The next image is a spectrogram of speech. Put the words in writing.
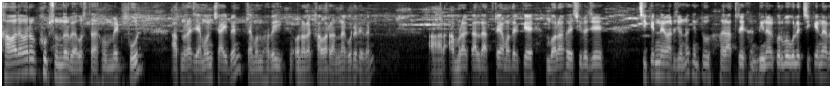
খাওয়া দাওয়ারও খুব সুন্দর ব্যবস্থা হোমমেড ফুড আপনারা যেমন চাইবেন, তেমনভাবেই ওনারা খাবার রান্না করে দেবেন। আর আমরা কাল রাত্রে আমাদেরকে বলা হয়েছিল যে চিকেন নেওয়ার জন্য, কিন্তু রাত্রে ডিনার করব বলে চিকেন আর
